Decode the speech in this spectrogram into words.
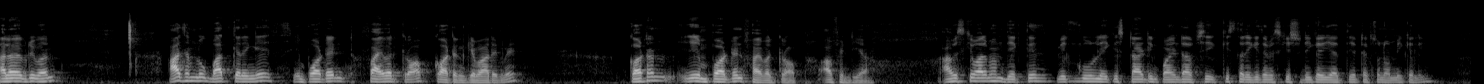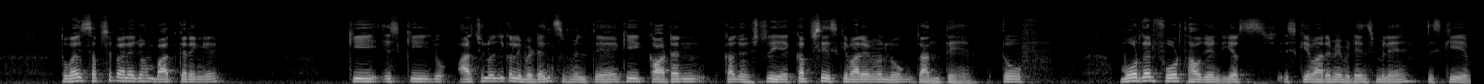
Hello everyone आज हम लोग बात करेंगे इंपॉर्टेंट फाइबर क्रॉप कॉटन के बारे में। कॉटन ये important fibre crop of India अब इसके बारे में हम देखते हैं, बिल्कुल एक स्टार्टिंग पॉइंट आपसे किस तरीके से इसकी स्टडी करी जाती है टेक्सोनॉमिकली तो भाई सबसे पहले जो हम बात करेंगे कि इसकी जो आर्चोलॉजिकल एविडेंस मिलते हैं कि कॉटन का जो हिस्ट्री है, कब से इसके बारे में लोग जानते हैं। तो more than four thousand years इसके बारे में एविडेंस मिले हैं, इसकी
